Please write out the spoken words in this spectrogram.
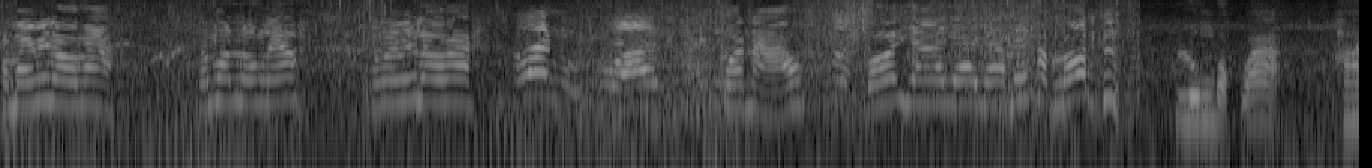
ทำไมไม่ลงอะน้ำมันลงแล้วทำไมไม่ลงอะเพราะว่าหนูกลัวกลัวหนาวก็ยายายาไม่ขับรถลุงบอกว่าไผ่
